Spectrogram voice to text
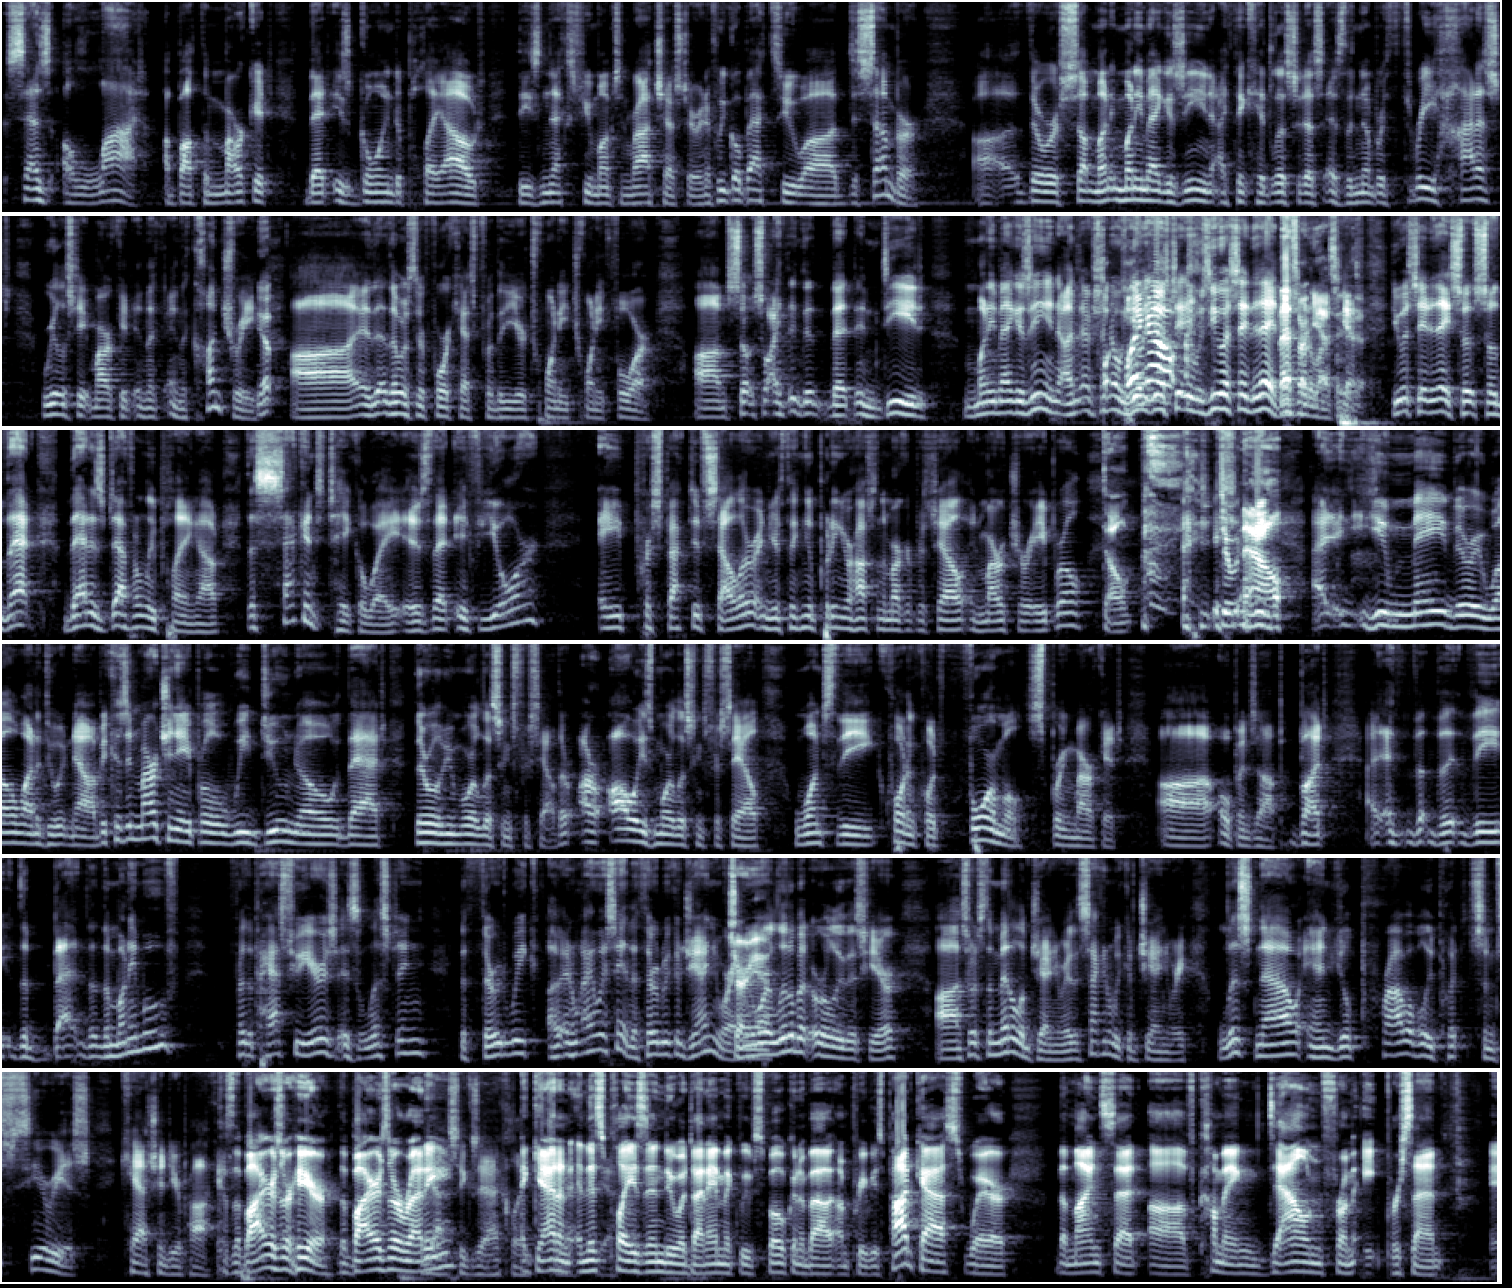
says a lot about the market that is going to play out these next few months in Rochester. And if we go back to uh, December, uh, there were some Money, Money Magazine, I think, had listed us as the number three hottest real estate market in the in the country. Yep. Uh, that was their forecast for the year 2024. Um, so, so I think that, that indeed, Money Magazine. I'm actually no, playing USA, out. it was USA Today. That's, That's what it right, was. yes. USA Today. So, so that that is definitely playing out. The second takeaway is that if you're a prospective seller and you're thinking of putting your house on the market for sale in March or April, Don't do it now. I- you may very well want to do it now because in March and April, we do know that there will be more listings for sale. There are always more listings for sale once the quote unquote formal spring market uh, opens up. But uh, the, the, the, the, the, the money move for the past few years is listing the third week, uh, and I always say the third week of January. Sure, I mean, yeah. We're a little bit early this year, uh, so it's the middle of January, the second week of January. List now, and you'll probably put some serious cash into your pocket. because the buyers are here. The buyers are ready. Yes, exactly. Again, and, and this plays into a dynamic we've spoken about on previous podcasts where the mindset of coming down from 8%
